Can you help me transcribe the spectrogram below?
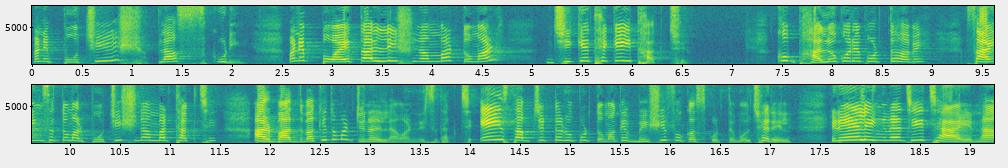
মানে পঁচিশ প্লাস কুড়ি মানে পঁয়তাল্লিশ নাম্বার তোমার জিকে থেকেই থাকছে। খুব ভালো করে পড়তে হবে। সায়েন্সে তোমার পঁচিশ নাম্বার থাকছে, আর বাদ বাকি তোমার জেনারেল অ্যাওয়ারনেসে থাকছে। এই সাবজেক্টটার উপর তোমাকে বেশি ফোকাস করতে বলছে রেল রেল ইংরাজি চায় না।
